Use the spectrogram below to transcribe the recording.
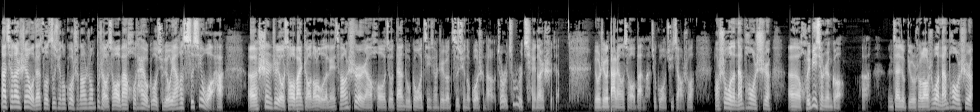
那前段时间我在做咨询的过程当中，不少小伙伴后台有给我去留言和私信我哈。呃，甚至有小伙伴找到了我的联系方式，然后就单独跟我进行这个咨询的过程的，就是就是前一段时间，有这个大量的小伙伴嘛，就跟我去讲说，老师，我的男朋友是呃回避型人格啊，你再就比如说，老师，我男朋友是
